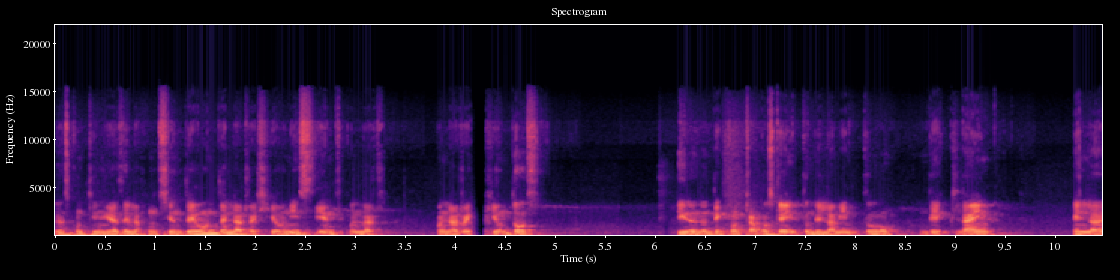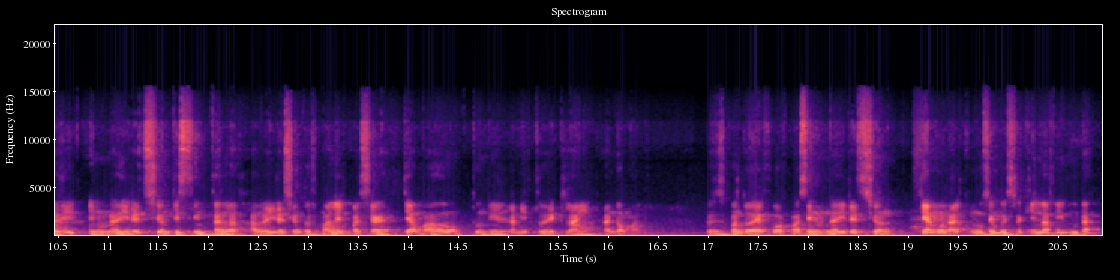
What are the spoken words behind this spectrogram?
las continuidades de la función de onda en la región incidente con la, con la región 2, y donde encontramos que hay un tunelamiento de Klein en, la, en una dirección distinta a la, a la, dirección normal, el cual se ha llamado tunelamiento de Klein anómalo. Entonces, cuando deformas en una dirección diagonal, como se muestra aquí en la figura,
